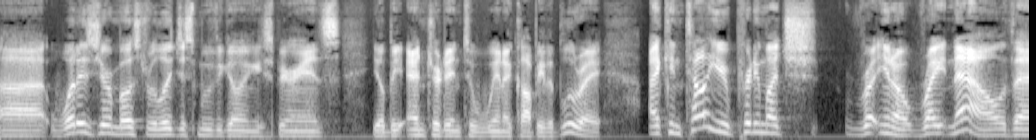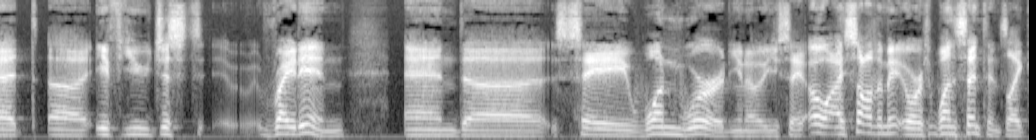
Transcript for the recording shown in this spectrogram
Uh, what is your most religious movie going experience? You'll be entered in to win a copy of the Blu-ray. I can tell you pretty much, you know, right now that uh, if you just write in and uh, say one word, you know, you say, "Oh, I saw the," Ma-, or one sentence like,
